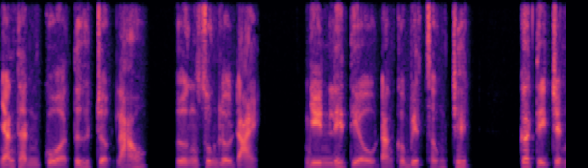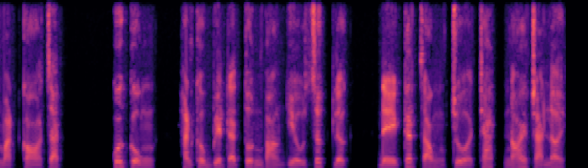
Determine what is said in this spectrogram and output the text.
Nhãn thần của tứ trưởng lão hướng xuống lồi đài, nhìn Lý Tiểu đang không biết sống chết, cơ thể trên mặt cò giật. Cuối cùng, hắn không biết đã tốn bao nhiêu sức lực để cất giọng chùa chát nói trả lời.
